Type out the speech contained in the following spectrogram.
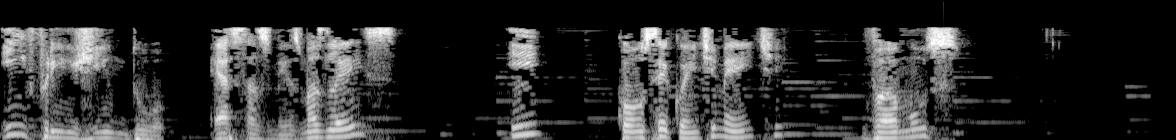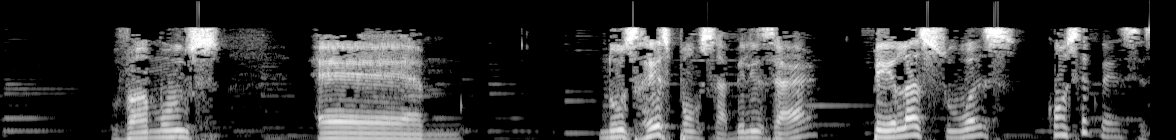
infringindo essas mesmas leis e, consequentemente, vamos vamos é, nos responsabilizar pelas suas consequências.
